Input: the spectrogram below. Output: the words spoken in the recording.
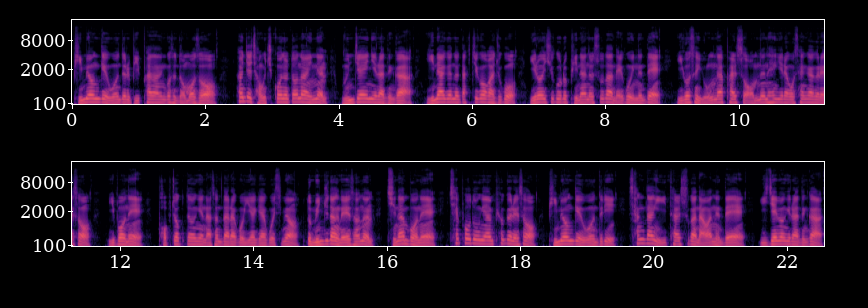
비명계 의원들을 비판하는 것을 넘어서 현재 정치권을 떠나 있는 문재인이라든가 이낙연을 딱 찍어가지고 이런 식으로 비난을 쏟아내고 있는데 이것은 용납할 수 없는 행위라고 생각을 해서 이번에 법적 대응에 나선다라고 이야기하고 있으며 또 민주당 내에서는 지난번에 체포동의안 표결에서 비명계 의원들이 상당히 이탈수가 나왔는데 이재명이라든가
